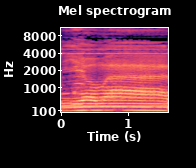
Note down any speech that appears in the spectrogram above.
Yo, iya, man.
